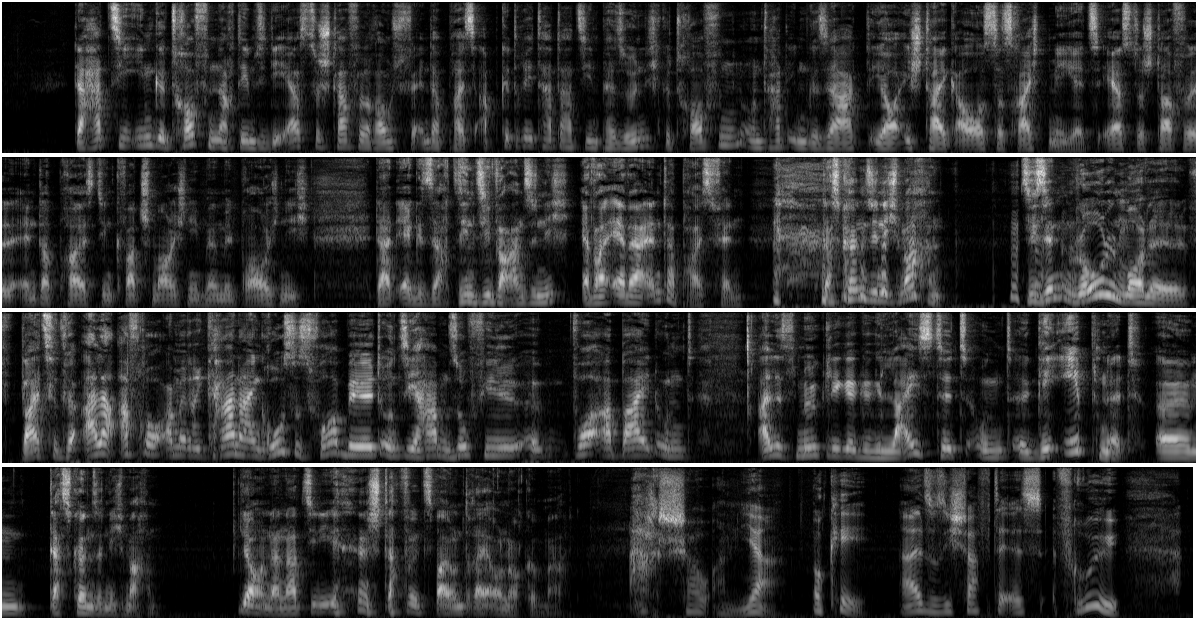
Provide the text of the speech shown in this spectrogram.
Da hat sie ihn getroffen, nachdem sie die erste Staffel Raumschiff Enterprise abgedreht hatte, hat sie ihn persönlich getroffen und hat ihm gesagt, ja, ich steige aus, das reicht mir jetzt. Erste Staffel Enterprise, den Quatsch mache ich nicht mehr mit, brauche ich nicht. Da hat er gesagt, sind Sie wahnsinnig? Er war, er war Enterprise-Fan. Das können Sie nicht machen. Sie sind ein Role Model, du, für alle Afroamerikaner ein großes Vorbild und sie haben so viel äh, Vorarbeit und alles Mögliche geleistet und äh, geebnet. Ähm, das können sie nicht machen. Ja, und dann hat sie die Staffel 2 und 3 auch noch gemacht. Ach, schau an. Ja, okay. Also sie schaffte es früh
